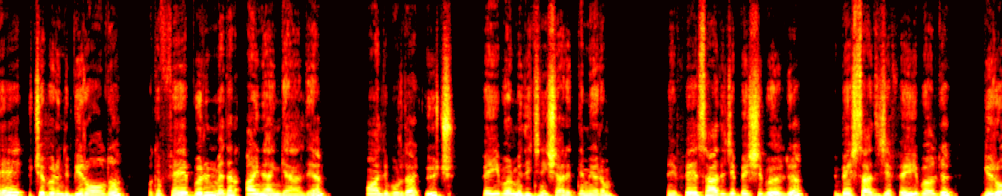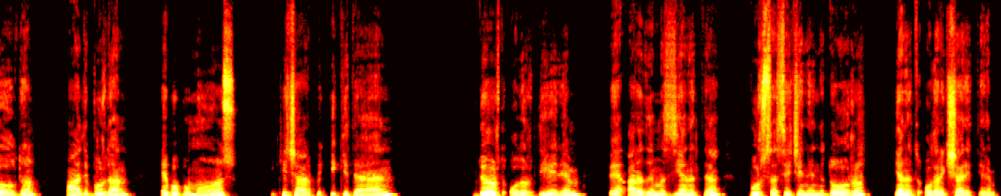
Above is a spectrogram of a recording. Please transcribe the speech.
E 3'e bölündü 1 oldu. Bakın F bölünmeden aynen geldi. O halde burada 3 F'yi bölmediği için işaretlemiyorum. E, F sadece 5'i böldü. 5 sadece F'yi böldü. 1 oldu. O halde buradan EBOB'umuz 2 çarpı 2'den 4 olur diyelim. Ve aradığımız yanıtı Bursa seçeneğinde doğru yanıt olarak işaretleyelim.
